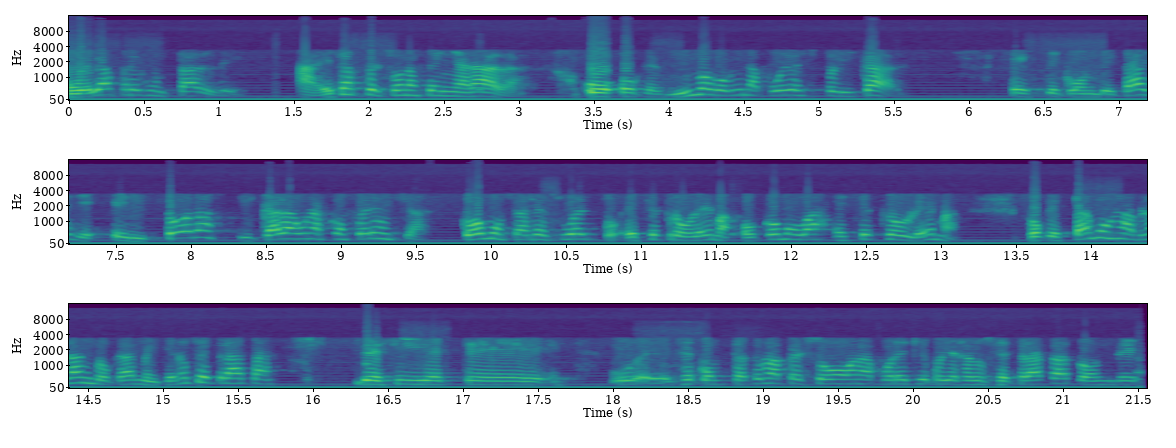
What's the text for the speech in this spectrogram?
pueda preguntarle a esas personas señaladas o, que el mismo gobierno pueda explicar este con detalle en todas y cada una conferencias cómo se ha resuelto ese problema o cómo va ese problema. Porque estamos hablando Carmen que no se trata de si este se contrata una persona por equipo y eso se trata donde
